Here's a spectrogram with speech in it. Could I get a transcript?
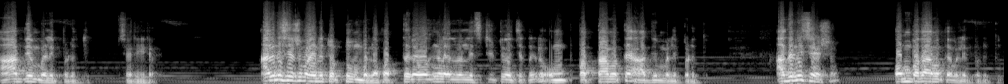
ആദ്യം വെളിപ്പെടുത്തും ശരീരം. അതിനുശേഷം അതിന് തൊട്ടു മുമ്പുള്ള പത്ത് രോഗങ്ങളെല്ലാം ലിസ്റ്റ് ഇട്ട് വെച്ചിട്ടുണ്ടെങ്കിൽ പത്താമത്തെ ആദ്യം വെളിപ്പെടുത്തും. അതിനുശേഷം ഒമ്പതാമത്തെ വെളിപ്പെടുത്തും.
